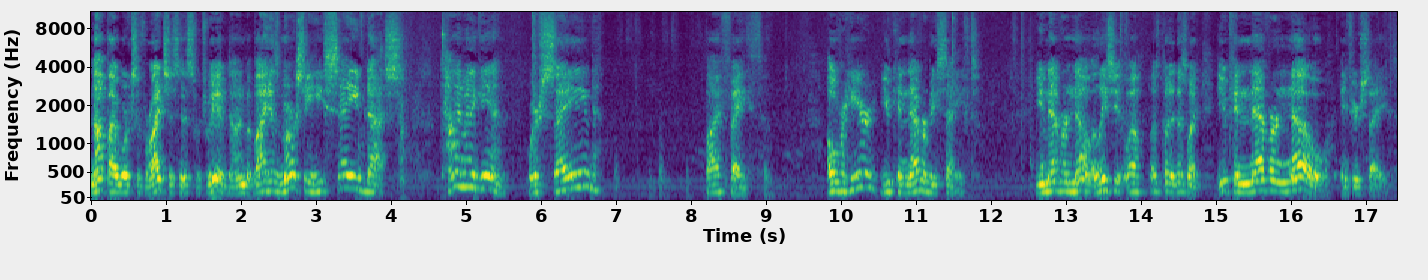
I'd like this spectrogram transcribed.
Not by works of righteousness, which we have done, but by his mercy he saved us. Time and again, we're saved by faith. Over here, you can never be saved. You never know. At least, you, well, let's put it this way. You can never know if you're saved.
